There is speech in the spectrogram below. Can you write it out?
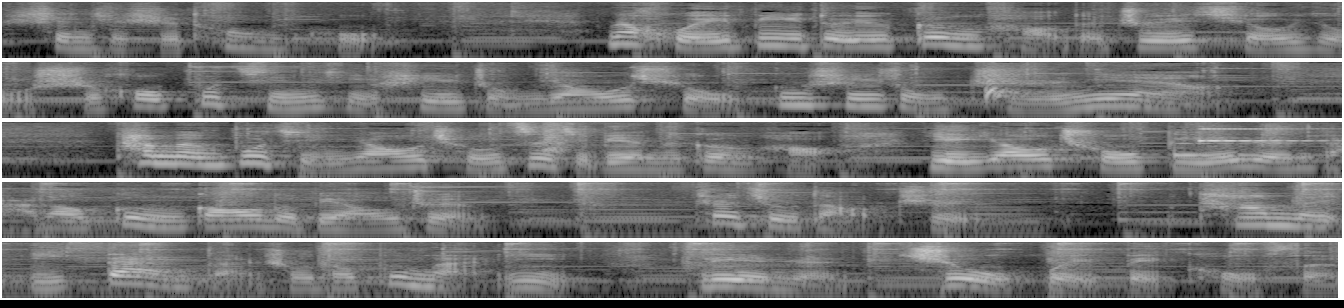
甚至是痛苦。那回避对于更好的追求，有时候不仅仅是一种要求，更是一种执念啊！他们不仅要求自己变得更好，也要求别人达到更高的标准，这就导致。他们一旦感受到不满意，恋人就会被扣分。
